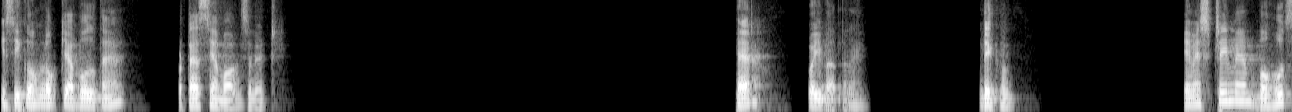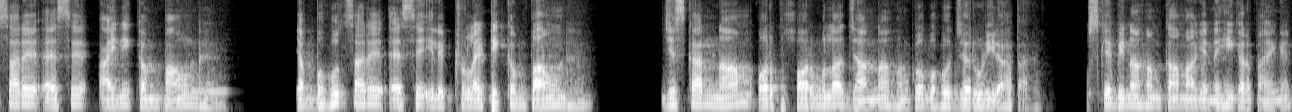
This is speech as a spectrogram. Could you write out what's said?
इसी को हम लोग क्या बोलते हैं? Potassium oxalate. खैर, कोई बात नहीं। देखो केमिस्ट्री में बहुत सारे ऐसे आयनिक कंपाउंड हैं या बहुत सारे ऐसे इलेक्ट्रोलाइटिक कंपाउंड हैं, जिसका नाम और फॉर्मूला जानना हमको बहुत ज़रूरी रहता है। उसके बिना हम काम आगे नहीं कर पाएँगे।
